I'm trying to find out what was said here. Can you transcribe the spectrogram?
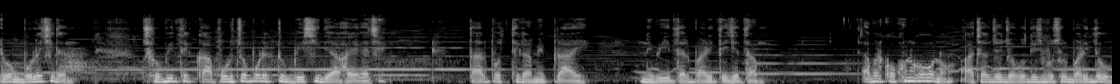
এবং বলেছিলেন ছবিতে কাপড় চোপড় একটু বেশি দেওয়া হয়ে গেছে। তারপর থেকে আমি প্রায় নিবেদিতার বাড়িতে যেতাম। আবার কখনো কখনো আচার্য জগদীশ বসুর বাড়িতেও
